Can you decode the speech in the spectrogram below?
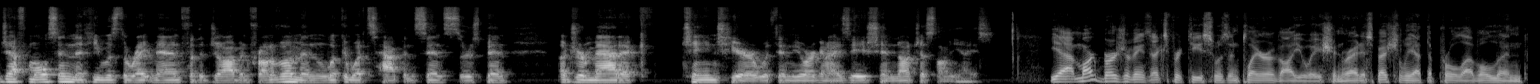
Geoff Molson that he was the right man for the job in front of him. And look at what's happened since. There's been a dramatic change here within the organization, not just on the ice. Yeah, Marc Bergevin's expertise was in player evaluation, right? Especially at the pro level. And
